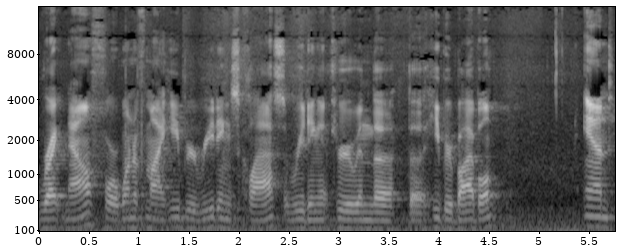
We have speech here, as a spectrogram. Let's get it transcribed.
right now for one of my Hebrew readings class, reading it through in the, the Hebrew Bible. And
